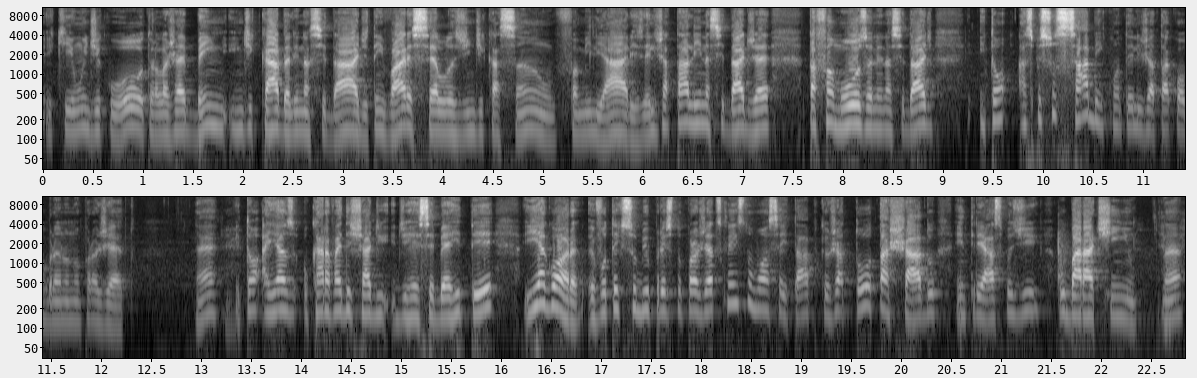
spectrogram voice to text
e que um indica o outro, ela já é bem indicada ali na cidade, tem várias células de indicação familiares, ele já está ali na cidade, já está é, famoso ali na cidade. Então as pessoas sabem quanto ele já está cobrando no projeto. Né? Então aí as, o cara vai deixar de, de, receber RT e agora eu vou ter que subir o preço do projeto, os clientes não vão aceitar porque eu já estou taxado entre aspas de o baratinho, né?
